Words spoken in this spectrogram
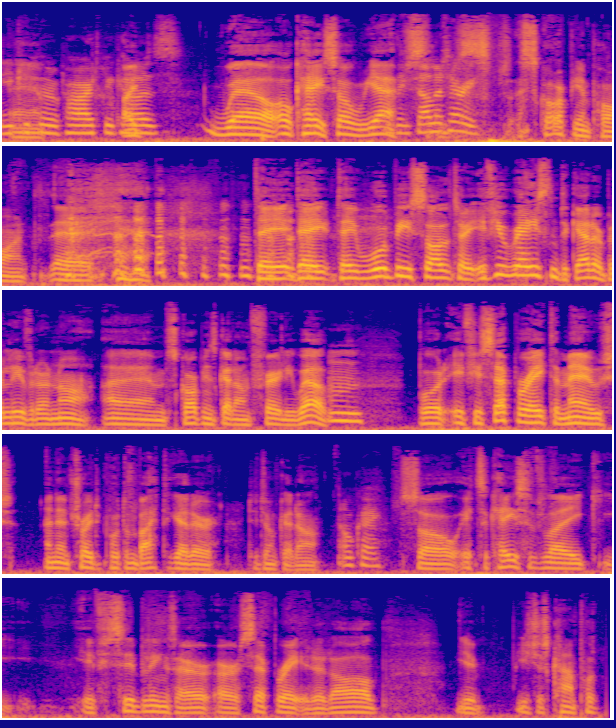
You keep Um, them apart because well, okay, so yeah, solitary? s- scorpion porn. Uh, they they they would be solitary if you raise them together. Believe it or not, um, scorpions get on fairly well. Mm. But if you separate them out and then try to put them back together, they don't get on. okay. So it's a case of like, if siblings are, are separated at all, you you just can't put them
